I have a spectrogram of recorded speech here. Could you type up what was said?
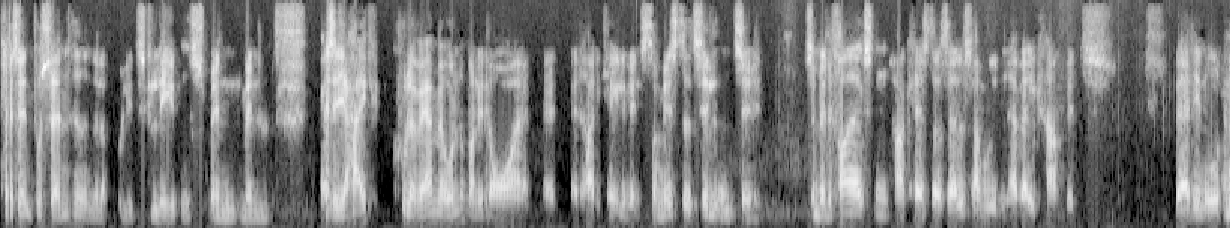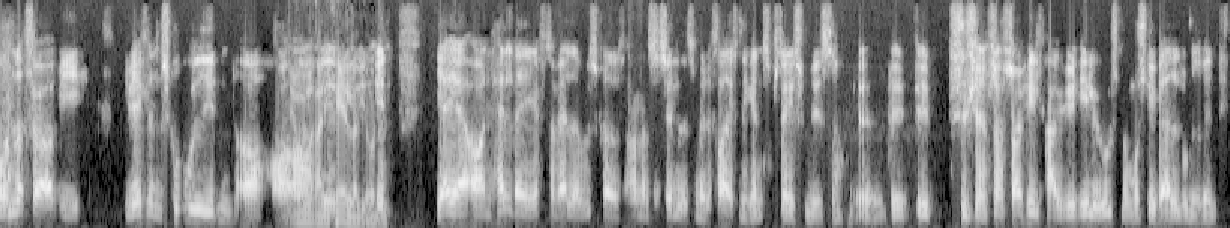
patent på sandheden eller politiske labels, men, men altså, jeg har ikke kunne lade være med at undre mig lidt over, at, at, at radikale venstre mistede tilliden til, til Mette Frederiksen har kastet os alle sammen ud i den her valgkamp et, hvad er det, en otte måneder før vi i virkeligheden skulle ud i den. Og, og, det var radikalt, et, et, Ja, ja, og en halv dag efter valget er udskrevet, så har man så tillid til Mette Frederiksen igen som statsminister. Øh, det, det synes jeg, så, så helt, har hele øvelsen måske været lidt unødvendigt.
